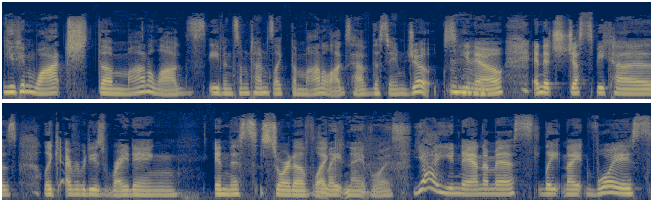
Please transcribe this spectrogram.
you can watch the monologues even sometimes like the monologues have the same jokes you mm-hmm. know? And it's just because like everybody's writing in this sort of like Late night voice. yeah unanimous late night voice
